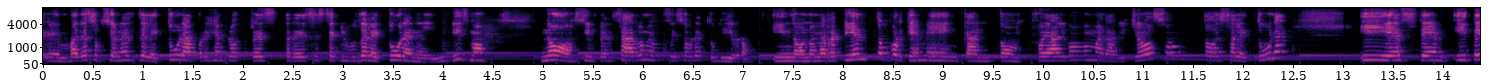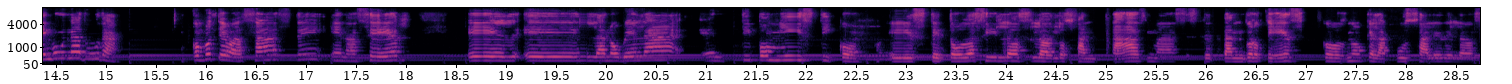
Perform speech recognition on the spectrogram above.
eh, varias opciones de lectura, por ejemplo, tres, tres este club de lectura en el mismo. No, sin pensarlo me fui sobre tu libro y no, no me arrepiento porque me encantó. Fue algo maravilloso toda esa lectura y este y tengo una duda. ¿Cómo te basaste en hacer el, la novela en tipo místico, este, todo así, los, los, fantasmas este, tan grotescos, ¿no? Que la pus sale de, los,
